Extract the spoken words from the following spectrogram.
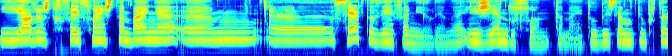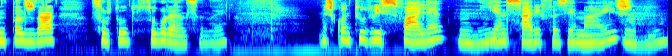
E horas de refeições também uh, uh, certas e em família, não é? E higiene do sono também. Tudo isto é muito importante para lhes dar, sobretudo, segurança, não é? Mas quando tudo isso falha uhum. e é necessário fazer mais, uhum.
